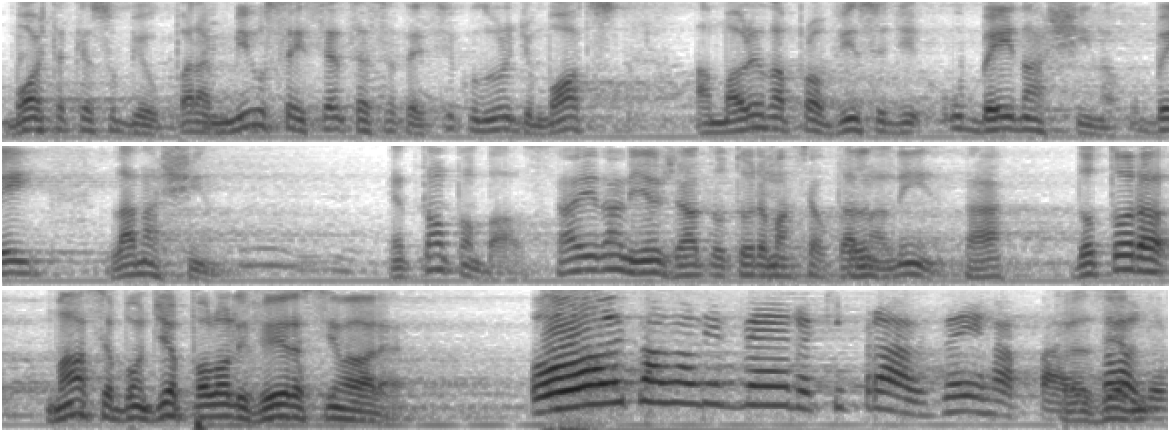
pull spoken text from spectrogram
mostra que subiu para 1.665 o número de mortos, a maioria na província de Hubei, na China. Hubei, lá na China. Então, Tom Barros. Está aí na linha já, doutora Márcia Está na linha? Tá. Doutora Márcia, bom dia. Paulo Oliveira, senhora. Oi, Paulo Oliveira, que prazer, rapaz. Prazer. Olha,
